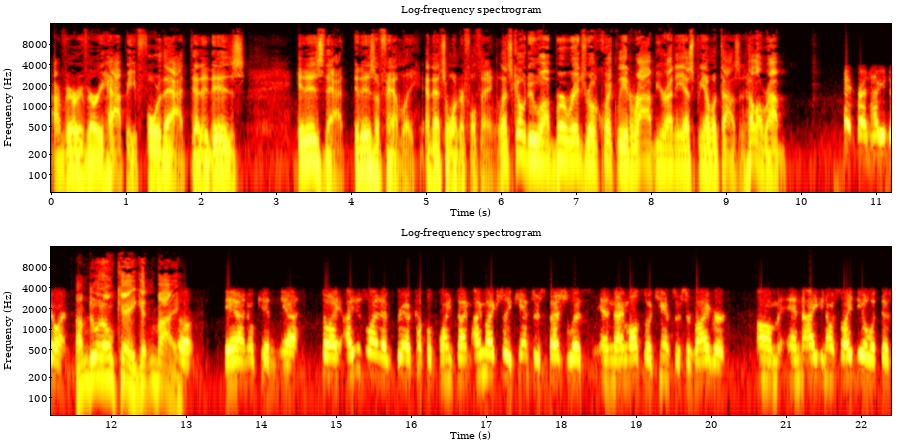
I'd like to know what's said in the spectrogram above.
are very very happy for that. That it is it is that it is a family, and that's a wonderful thing. Let's go to uh, Burr Ridge real quickly, and Rob, you're on ESPN 1000. Hello, Rob. Hey, Fred, how you doing? I'm doing okay, getting by. Uh, yeah, no kidding. Yeah. So I, I just wanted to bring a couple of points. I'm, I'm actually a cancer specialist, and I'm also a cancer survivor. Um, and I, you know, so I deal with this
